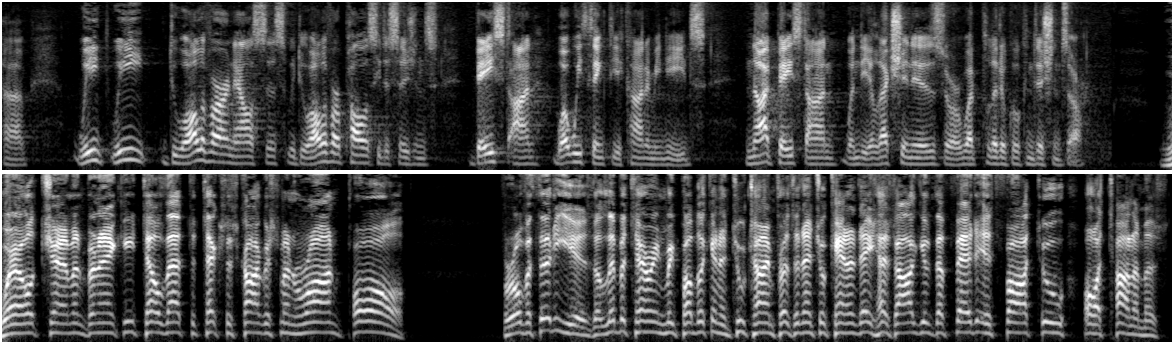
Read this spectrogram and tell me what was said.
Uh, we, we do all of our analysis, we do all of our policy decisions based on what we think the economy needs, not based on when the election is or what political conditions are. Well, Chairman Bernanke, tell that to Texas Congressman Ron Paul. For over 30 years, the Libertarian Republican and two-time presidential candidate has argued the Fed is far too autonomous,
